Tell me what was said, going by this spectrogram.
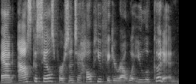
and ask a salesperson to help you figure out what you look good in.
